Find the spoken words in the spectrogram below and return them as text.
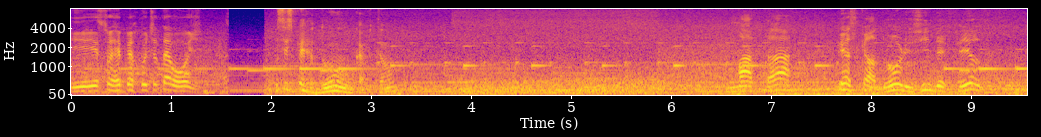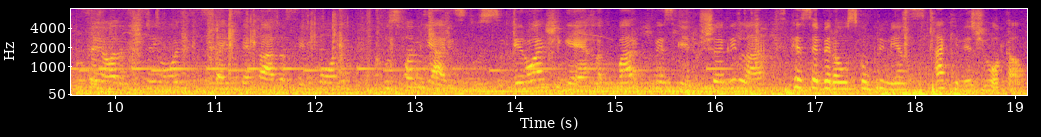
e isso repercute até hoje. Vocês perdoam, capitão? Matar pescadores indefesos. Senhoras e senhores, está encerrada a cerimônia. Familiares dos heróis de guerra do barco pesqueiro Shangri-La receberão os cumprimentos aqui neste local.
